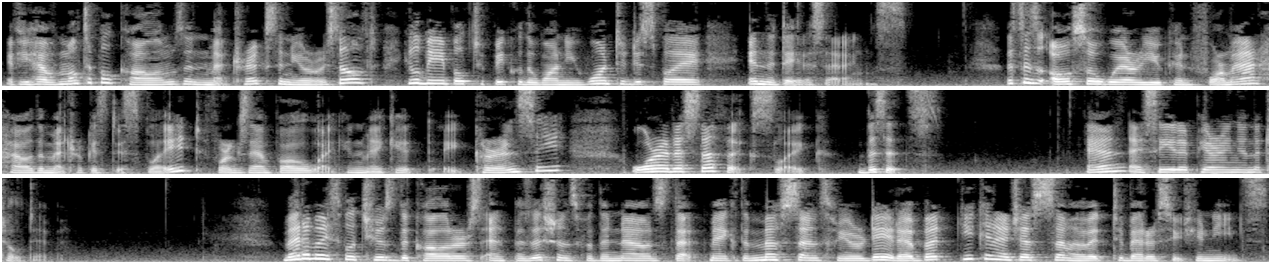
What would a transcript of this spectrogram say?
If you have multiple columns and metrics in your result, you'll be able to pick the one you want to display in the data settings. This is also where you can format how the metric is displayed. For example, I can make it a currency or add a suffix like visits and I see it appearing in the tooltip. Metabase will choose the colors and positions for the nodes that make the most sense for your data, but you can adjust some of it to better suit your needs.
